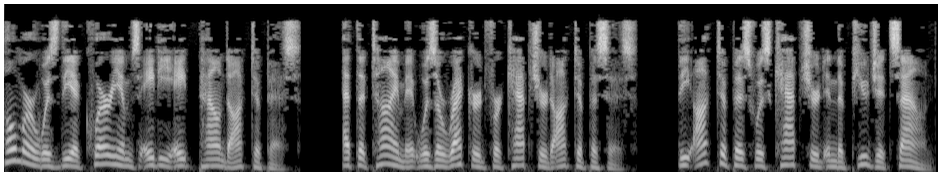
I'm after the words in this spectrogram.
Homer was the aquarium's 88-pound octopus. At the time it was a record for captured octopuses. The octopus was captured in the Puget Sound.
